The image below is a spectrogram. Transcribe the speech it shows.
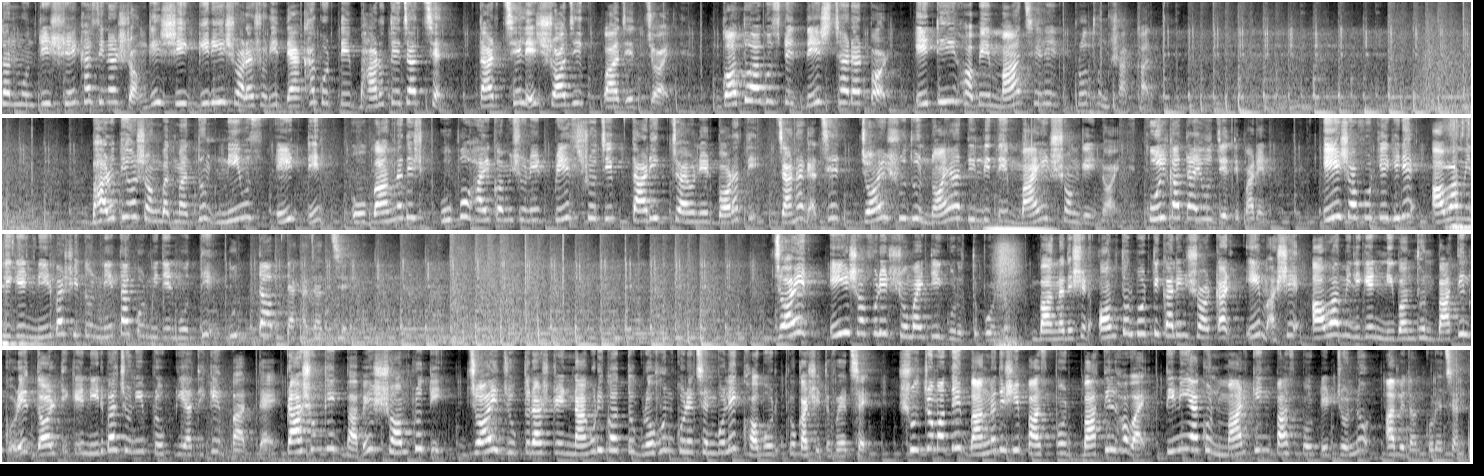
প্রধানমন্ত্রী শেখ হাসিনার সঙ্গে শিগগিরই সরাসরি দেখা করতে ভারতে যাচ্ছেন। তার ছেলে সজীব ওয়াজেদ জয়। গত আগস্টে দেশ ছাড়ার পর এটিই হবে মা ছেলের প্রথম সাক্ষাৎ। ভারতীয় সংবাদ মাধ্যম নিউজ এইটিন ও বাংলাদেশ উপ হাইকমিশনের প্রেস সচিব তারিক চয়নের বরাতে জানা গেছে, জয় শুধু নয়া দিল্লিতে মায়ের সঙ্গেই নয়, কলকাতায়ও যেতে পারেন। এই সফরকে ঘিরে আওয়ামী লীগের নির্বাসিত নেতা কর্মীদের মধ্যে উত্তাপ দেখা যাচ্ছে। জয়ের এই সফরের সময়টি গুরুত্বপূর্ণ। বাংলাদেশের অন্তর্বর্তীকালীন সরকার এ মাসে আওয়ামী লীগের নিবন্ধন বাতিল করে দলটিকে নির্বাচনী প্রক্রিয়া থেকে বাদ দেয়। প্রাসঙ্গিকভাবে, সম্প্রতি জয় যুক্তরাষ্ট্রের নাগরিকত্ব গ্রহণ করেছেন বলে খবর প্রকাশিত হয়েছে। সূত্রমতে বাংলাদেশি পাসপোর্ট বাতিল হওয়ায় তিনি এখন মার্কিন পাসপোর্টের জন্য আবেদন করেছেন।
